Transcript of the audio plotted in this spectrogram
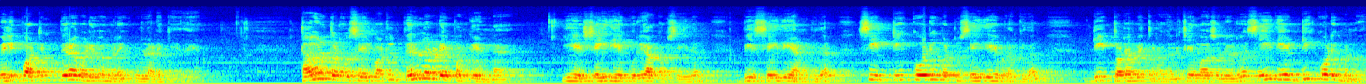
வெளிப்பாட்டின் பிற வடிவங்களை உள்ளடக்கியது. தகவல் தொடர்பு செயல்பாட்டில் பெருநருடைய பங்கு என்ன? ஏ செய்தியை குறியாக்கம் செய்தல் பி செய்தியை அனுப்புதல் சி டி கோடிங் மற்றும் செய்தியை விளக்குதல் டி தொடர்பை தொடங்குதல். நிச்சயமாக சொல்லிவிடுவேன் செய்தியை டி கோடிங் பண்ணுவது.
